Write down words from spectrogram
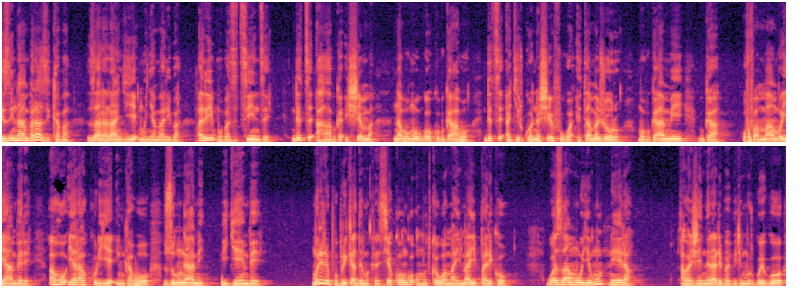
Izi ntambara zikaba zararangiye munyamariba ari mu bazitsinze. Ndetse ahabwa ishema nabo mu bwoko bwabo ndetse agirwa na shefu wa etamajoro mu bwami bwa ufamambo ya mbere aho yari akuriye ingabo z'umwami bigembe. Muri repubulika ya demokarasi ya kongo umutwe wa mayimayi pariko wazamuye mu ntera. Abajenerali babiri mu rwego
